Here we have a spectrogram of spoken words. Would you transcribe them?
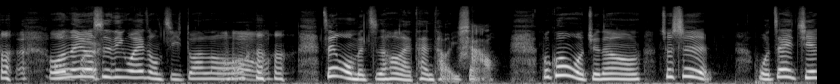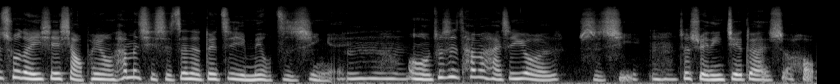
我那又是另外一种极端喽。哦、这个我们之后来探讨一下。哦，不过我觉得哦，就是。我在接触的一些小朋友，他们其实真的对自己没有自信，哎，嗯，哦，就是他们还是幼儿时期，嗯，就学龄阶段的时候，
